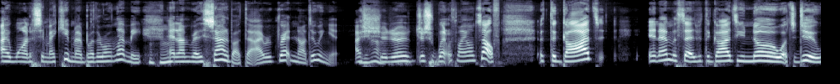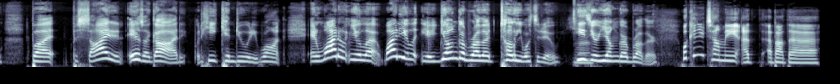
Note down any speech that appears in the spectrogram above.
I want to see my kid, my brother won't let me, and I'm really sad about that. I regret not doing it. I Yeah. should have just went with my own self. If the gods, and Emma says, with the gods you know what to do, but Poseidon is a god, but he can do what he want. And why don't you let? Why do you let your younger brother tell you what to do? He's your younger brother. What can you tell me at, about the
